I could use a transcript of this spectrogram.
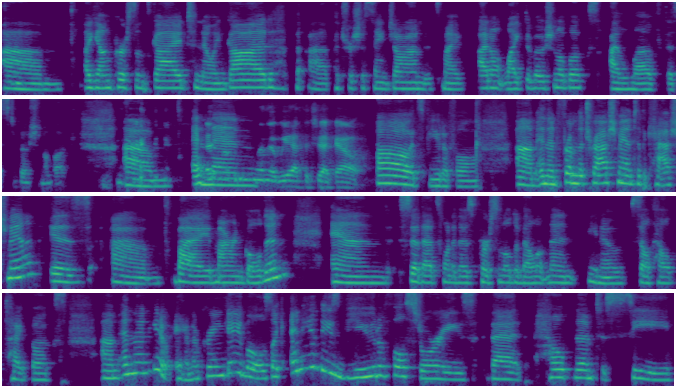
um, A Young Person's Guide to Knowing God, uh, Patricia St. John. It's my, I don't like devotional books. I love this devotional book. Um, and then one that we have to check out. Oh, it's beautiful. Um, and then From the Trash Man to the Cash Man is um, by Myron Golden. And so that's one of those personal development, you know, self help type books. Um, and then, you know, Anne of Green Gables, like any of these beautiful stories that help them to see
